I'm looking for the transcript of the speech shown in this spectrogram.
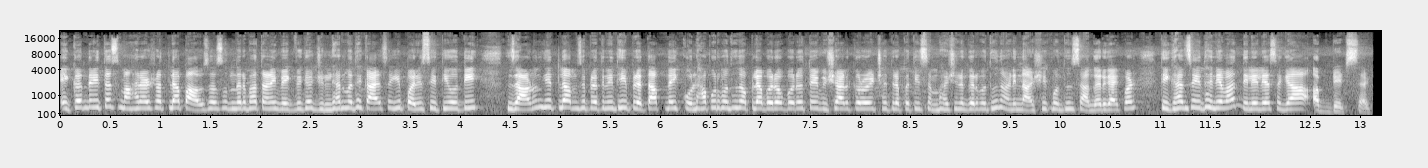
एकंदरीतच महाराष्ट्रातल्या पावसासंदर्भात आणि वेगवेगळ्या जिल्ह्यांमध्ये काय सगळी परिस्थिती होती जाणून घेतलं आमचे प्रतिनिधी प्रताप नाईक कोल्हापूरमधून आपल्या बरोबर होते विशाल करोळे छत्रपती संभाजीनगरमधून आणि नाशिकमधून सागर गायकवाड. तिघांचेही धन्यवाद दिलेल्या सगळ्या अपडेट्ससाठी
